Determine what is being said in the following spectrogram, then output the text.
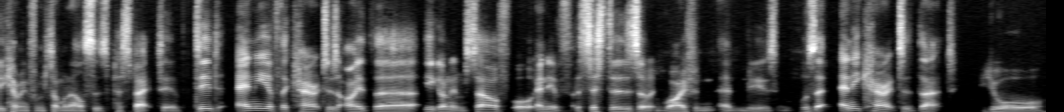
be coming from someone else's perspective. Did any of the characters, either Egon himself or any of the sisters or wife and, and Muse, was there any character that your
